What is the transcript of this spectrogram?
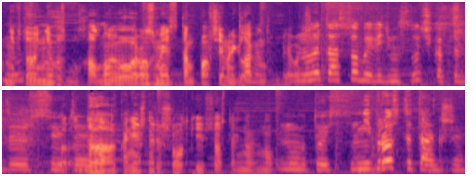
никто не возбухал. Но его, разумеется, там по всем регламентам перевозили. Ну, это особый, видимо, случай, как-то да, все это... Да, конечно, решетки и все остальное. Ну, ну то есть не просто так же.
